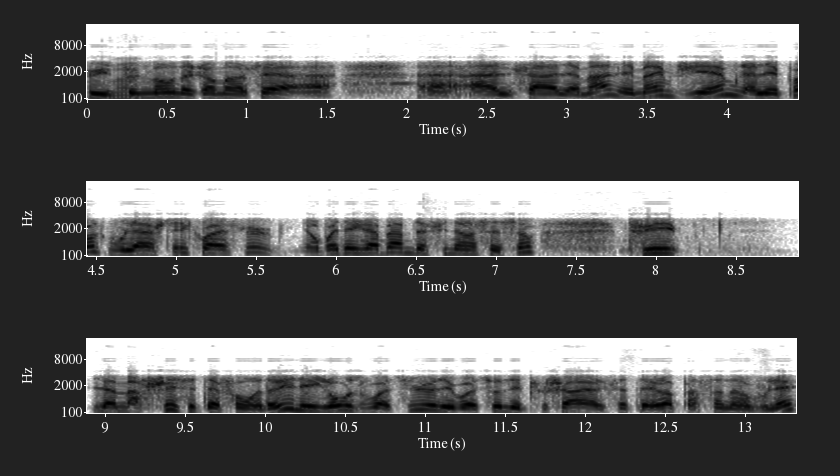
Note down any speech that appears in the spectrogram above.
puis Ouais. tout le monde a commencé à, à, à- ça allait mal. Et même GM, à l'époque, voulait acheter Chrysler. Ils n'ont pas été capables de financer ça. Puis le marché s'est effondré, les grosses voitures, les voitures les plus chères, etc., personne n'en voulait.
